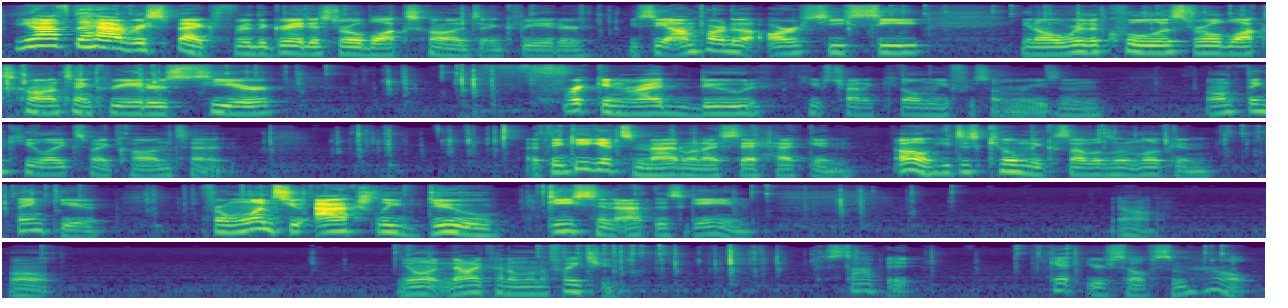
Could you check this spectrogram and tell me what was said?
You have to have respect for the greatest Roblox content creator. You see, I'm part of the RCC. You know, we're the coolest Roblox content creators here. Freaking red dude. Keeps trying to kill me for some reason. I don't think he likes my content. I think he gets mad when I say heckin. Oh, he just killed me because I wasn't looking. Thank you. For once, you actually do decent at this game. Oh. Well. You know what? Now I kind of want to fight you. Stop it. Get yourself some help.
